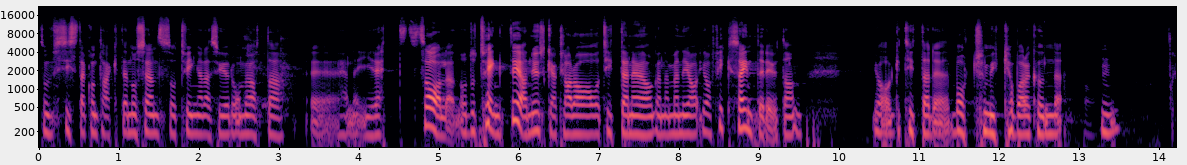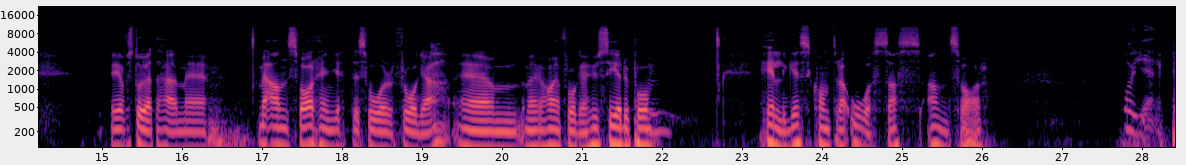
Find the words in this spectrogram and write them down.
som sista kontakten och sen så tvingades jag ju då möta henne i rättssalen. Och då tänkte jag, nu ska jag klara av att titta henne i ögonen, men jag, jag fixade inte det utan jag tittade bort så mycket jag bara kunde. Mm. Jag förstår ju att det här med, med ansvar är en jättesvår fråga. Ehm, Men jag har en fråga. Hur ser du på Mm. Helges kontra Åsas ansvar? Oj, hjälp.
